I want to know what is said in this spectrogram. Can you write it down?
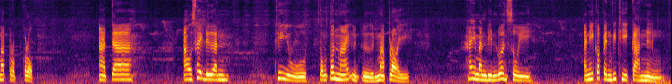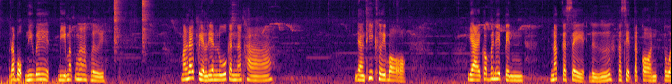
มากรบกรบๆอาจจะ เอาไส้เดือนที่อยู่ตรงต้นไม้อื่นๆ มาปล่อย ให้มันดินร่วนซุย อันนี้ก็เป็นวิธีการหนึ่ง ระบบนิเวศดีมาก ๆ เลย มาแลกเปลี่ยนเรียนรู้กันนะคะ อย่างที่เคยบอก ยายก็ไม่ได้เป็นนักเกษตรหรือเกษตรกรตัว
